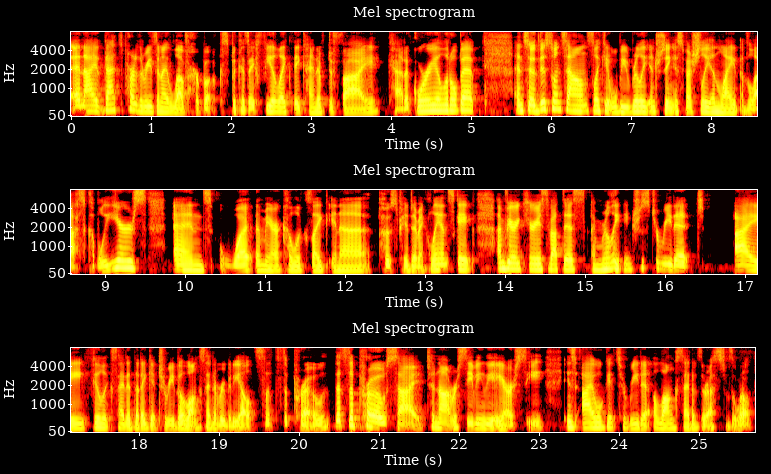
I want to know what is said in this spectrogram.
and i that's part of the reason i love her books because i feel like they kind of defy category a little bit. And so this one sounds like it will be really interesting especially in light of the last couple of years and what america looks like in a post-pandemic landscape. I'm very curious about this. I'm really anxious to read it I feel excited that I get to read alongside everybody else. That's the pro. That's the pro side to not receiving the ARC is I will get to read it alongside of the rest of the world.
